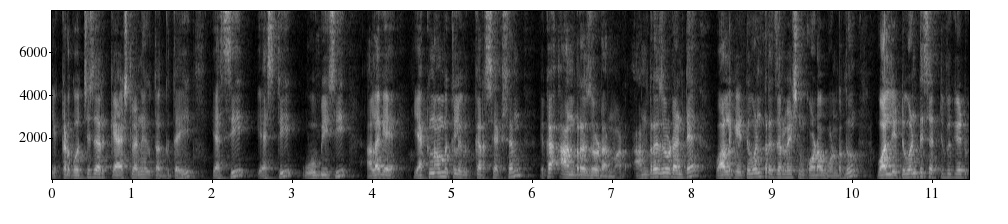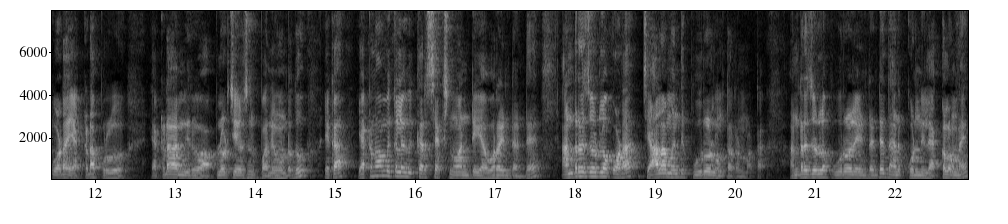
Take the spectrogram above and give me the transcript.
ఇక్కడికి వచ్చేసరికి క్యాస్ట్లు అనేవి తగ్గుతాయి. ఎస్సీ ఎస్టీ ఓబీసీ అలాగే ఎకనామికల్ విక్కర్ సెక్షన్ ఇక అన్రిజర్వ్డ్ అనమాట అన్రిజర్వ్డ్ అంటే వాళ్ళకి ఎటువంటి రిజర్వేషన్ కూడా ఉండదు. వాళ్ళు ఎటువంటి సర్టిఫికేట్ కూడా ఎక్కడ ప్రో ఎక్కడ మీరు అప్లోడ్ చేయాల్సిన పని ఉండదు. ఇక ఎకనామికల్ విక్కర్ సెక్షన్ అంటే ఎవరేంటంటే అన్రిజర్వ్డ్లో కూడా చాలామంది పూర్వలు ఉంటారనమాట అన్రిజర్వ్డ్లో పూర్వలు ఏంటంటే దానికి కొన్ని లెక్కలు ఉన్నాయి.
